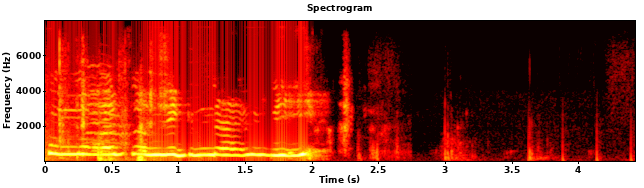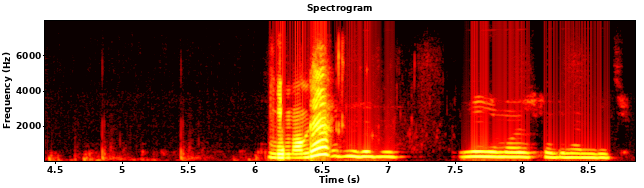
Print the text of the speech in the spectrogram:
Pomoc, on mnie gnębi. Nie mogę? Nie, nie możesz mnie gnębić.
